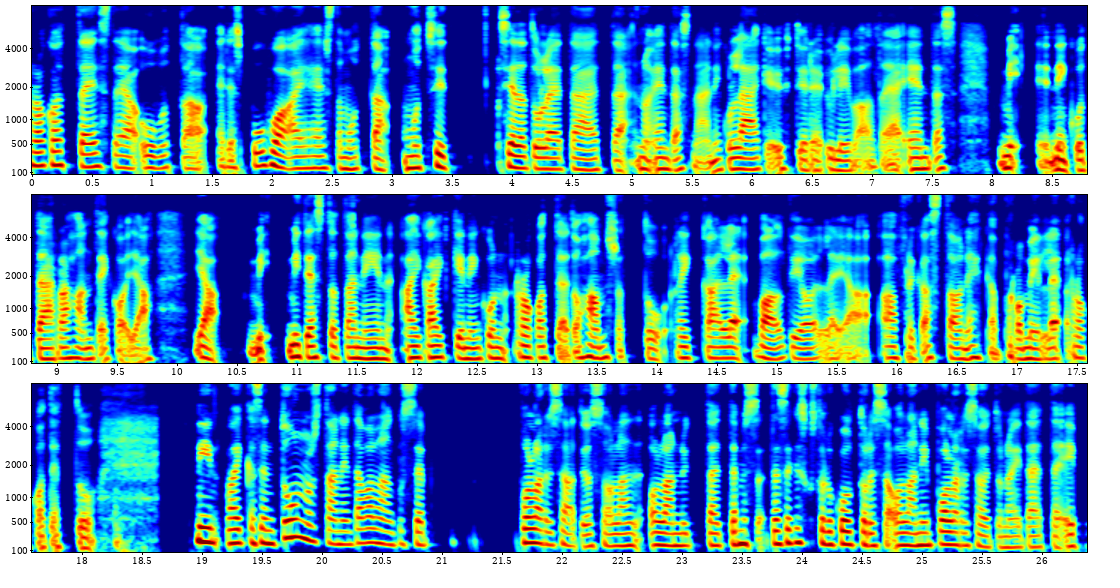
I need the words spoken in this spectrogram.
rokotteista ja uuvuttaa edes puhua aiheesta, mutta, mutta sitten sieltä tulee tämä, että no entäs nämä niin kuin lääkeyhtiöiden ylivalta ja entäs mi, niin kuin tämä rahanteko ja, ja mi, mites tota niin, ai kaikki niin kuin rokotteet on hamstrattu rikkaille valtioille ja Afrikasta on ehkä promille rokotettu. Niin vaikka sen tunnustaa, niin tavallaan kun se polarisaatiossa ollaan, ollaan nyt, tai tässä keskustelukulttuurissa ollaan niin polarisoituneita, että ei,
